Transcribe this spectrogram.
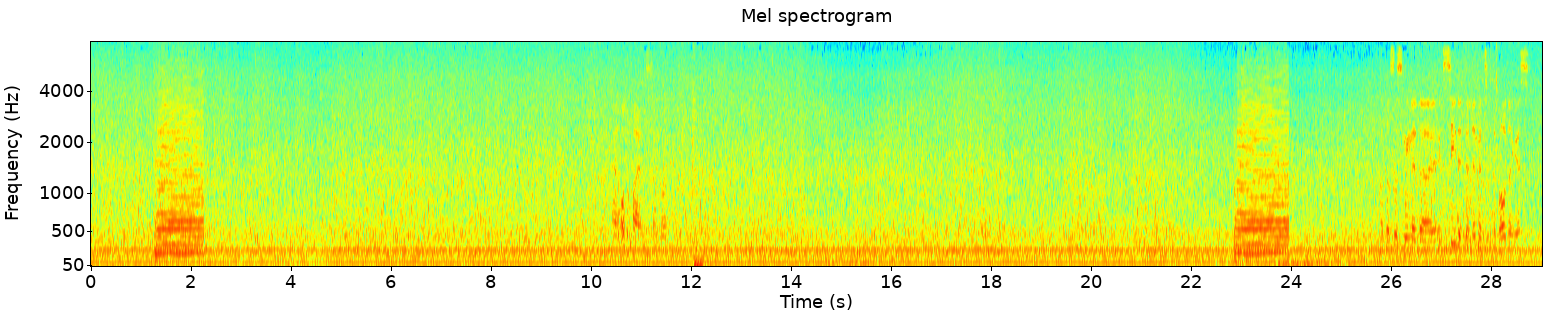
does this mean that I exceeded the limits of the boat, I guess?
